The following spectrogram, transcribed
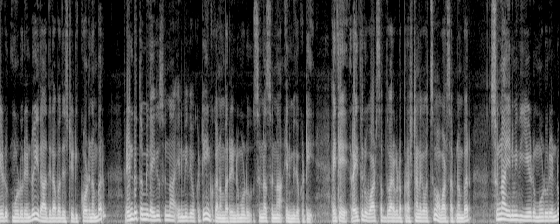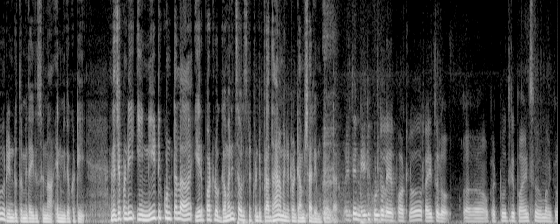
ఏడు మూడు రెండు ఇది ఆదిలాబాద్ ఎస్టీడీ కోడ్ నంబర్. రెండు తొమ్మిది ఐదు సున్నా ఎనిమిది ఒకటి ఇంకొక నంబర్ రెండు మూడు సున్నా సున్నా ఎనిమిది ఒకటి. అయితే రైతులు వాట్సాప్ ద్వారా కూడా ప్రశ్నలు అడగవచ్చు. మా వాట్సాప్ నంబర్ సున్నా ఎనిమిది ఏడు మూడు రెండు రెండు తొమ్మిది ఐదు సున్నా ఎనిమిది ఒకటి. అయితే చెప్పండి ఈ నీటి కుంటల ఏర్పాట్లో గమనించవలసినటువంటి ప్రధానమైనటువంటి అంశాలు ఏమిటంటారు? అయితే నీటి కుంటల ఏర్పాటులో రైతులు ఒక టూ త్రీ పాయింట్స్ మనకు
